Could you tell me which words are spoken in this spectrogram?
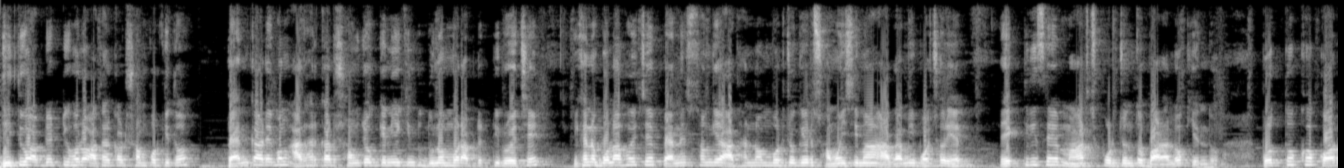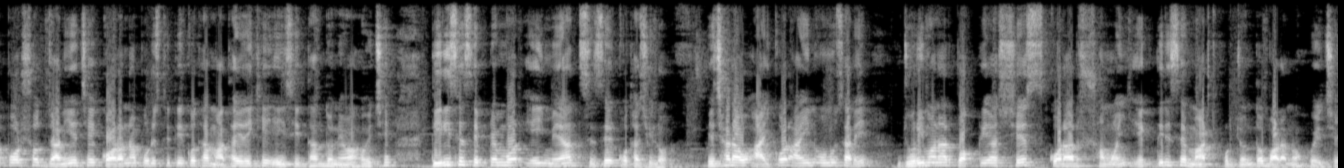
দ্বিতীয় আপডেটটি হলো আধার কার্ড সম্পর্কিত। প্যান কার্ড এবং আধার কার্ড সংযোগকে নিয়ে কিন্তু দু নম্বর আপডেটটি রয়েছে। এখানে বলা হয়েছে প্যানের সঙ্গে আধার নম্বর যোগের সময়সীমা আগামী বছরের একত্রিশে মার্চ পর্যন্ত বাড়ালো কেন্দ্র। প্রত্যক্ষ কর পর্ষদ জানিয়েছে, করোনা পরিস্থিতির কথা মাথায় রেখে এই সিদ্ধান্ত নেওয়া হয়েছে। তিরিশে সেপ্টেম্বর এই মেয়াদ শেষের কথা ছিল। এছাড়াও আয়কর আইন অনুসারে জরিমানার প্রক্রিয়া শেষ করার সময় একত্রিশে মার্চ পর্যন্ত বাড়ানো হয়েছে।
